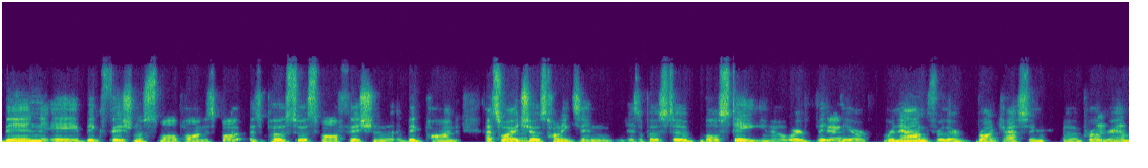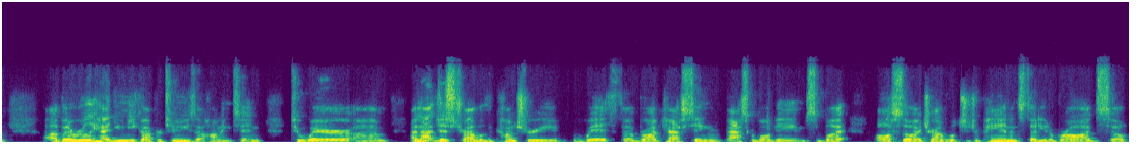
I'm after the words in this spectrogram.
been a big fish in a small pond as, as opposed to a small fish in a, big pond. That's why I mm-hmm. chose Huntington as opposed to Ball State, you know, where they, yeah. they are renowned for their broadcasting uh, program. Mm-hmm. Uh, but I really had unique opportunities at Huntington to where um, I not just traveled the country with uh, broadcasting basketball games, but also i traveled to japan and studied abroad so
